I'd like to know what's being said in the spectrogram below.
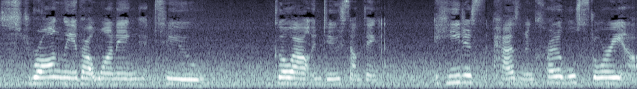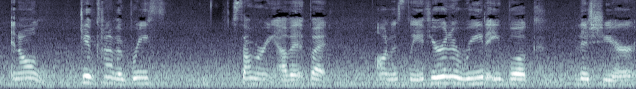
strongly about wanting to go out and do something. He just has an incredible story and I'll, and I'll give kind of a brief summary of it but honestly if you're going to read a book this year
